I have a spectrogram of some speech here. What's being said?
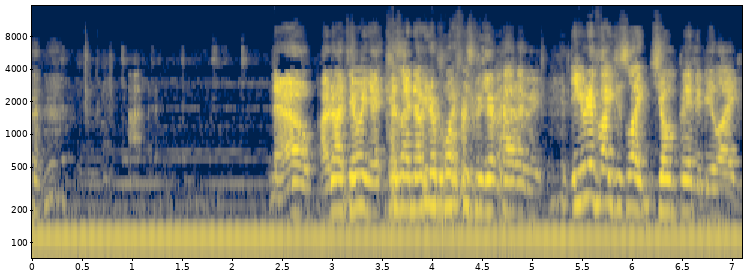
no, I'm not doing it because I know your boyfriend's gonna get mad at me. Even if I just like jump in and be like,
